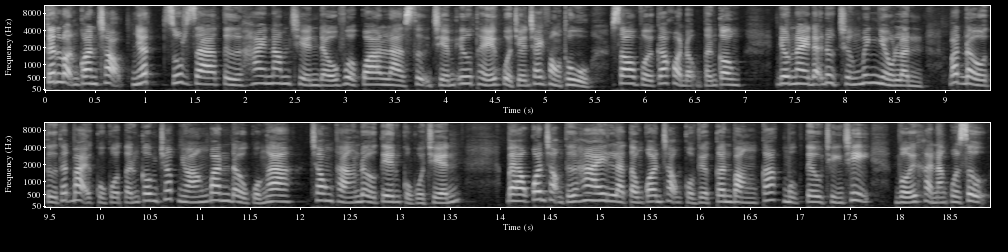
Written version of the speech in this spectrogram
Kết luận quan trọng nhất rút ra từ 2 năm chiến đấu vừa qua là sự chiếm ưu thế của chiến tranh phòng thủ so với các hoạt động tấn công. Điều này đã được chứng minh nhiều lần, bắt đầu từ thất bại của cuộc tấn công chớp nhoáng ban đầu của Nga trong tháng đầu tiên của cuộc chiến. Bài học quan trọng thứ hai là tầm quan trọng của việc cân bằng các mục tiêu chính trị với khả năng quân sự.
